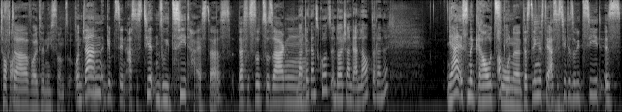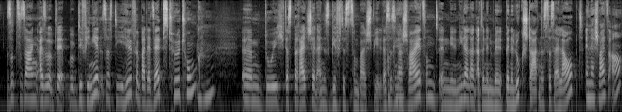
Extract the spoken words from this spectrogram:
Tochter wollte nicht so und so. Und dann gibt's den assistierten Suizid, heißt das. Das ist sozusagen. Warte ganz kurz, in Deutschland erlaubt oder nicht? Ja, ist eine Grauzone. Das Ding ist, der assistierte Suizid ist sozusagen, also der, definiert ist das die Hilfe bei der Selbsttötung ähm, durch das Bereitstellen eines Giftes zum Beispiel. Das ist in Okay. der Schweiz und in den Niederlanden, also in den Be- Benelux-Staaten ist das erlaubt. In der Schweiz auch?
